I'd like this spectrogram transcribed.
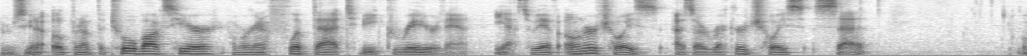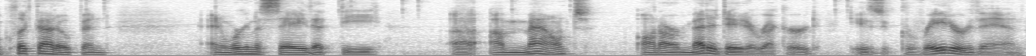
I'm just going to open up the toolbox here and we're going to flip that to be greater than. Yeah, so we have owner choice as our record choice set. We'll click that open and we're going to say that the uh, amount on our metadata record is greater than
